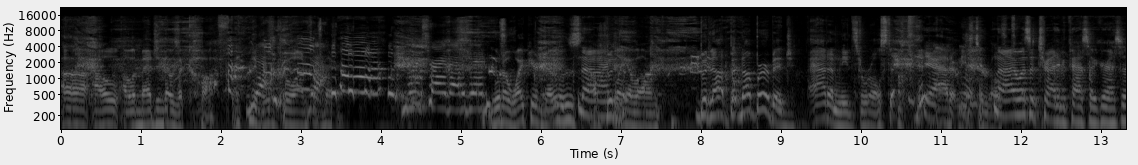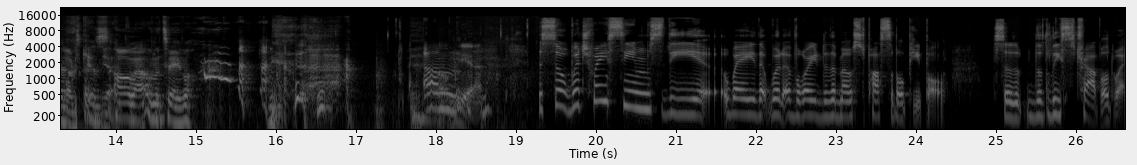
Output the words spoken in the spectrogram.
uh, I'll I'll imagine that was a cough. Yeah. we'll go on Yeah. from there. You want to try that again? You want to wipe your nose? No, I'll play along. But not but not Burbage. Adam needs to roll stealth. Yeah. Adam needs to roll. No, I wasn't trying to be passive aggressive. No, I'm just kidding, It was yeah. all out on the table. Um, Yeah. so which way seems the way that would avoid the most possible people? So the least traveled way.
